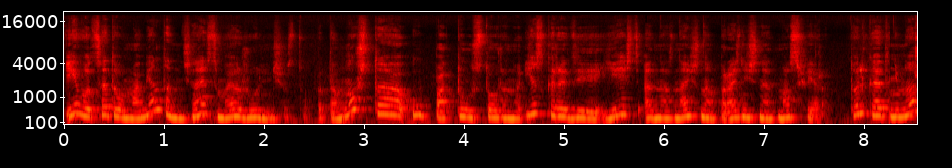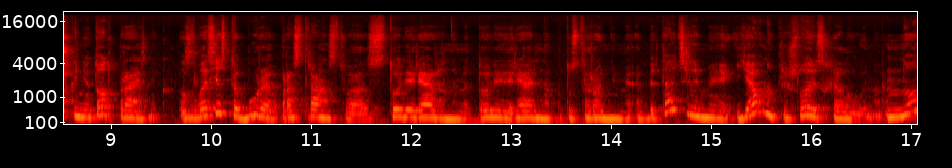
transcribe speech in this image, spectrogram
И вот с этого момента начинается мое жульничество, потому что у по ту сторону изгороди есть однозначно праздничная атмосфера. Только это немножко не тот праздник. Золотисто-бурое пространство с то ли ряжеными, то ли реально потусторонними обитателями явно пришло из Хэллоуина. Но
